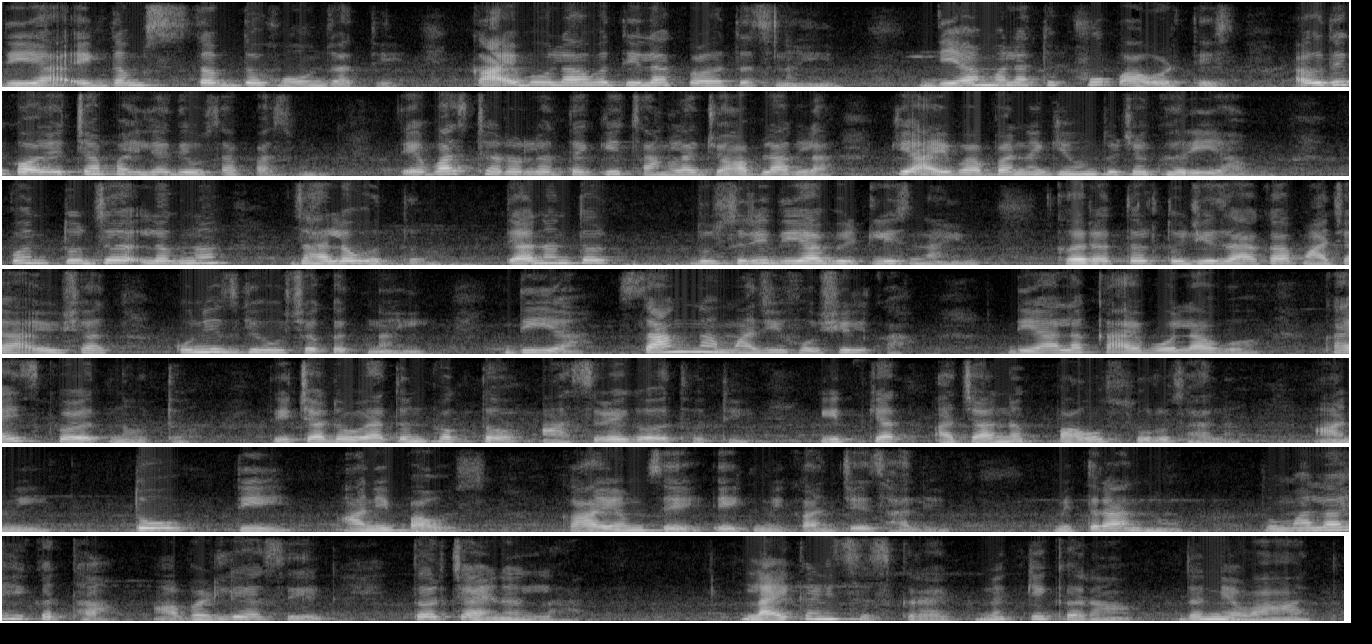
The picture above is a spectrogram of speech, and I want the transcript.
दिया एकदम स्तब्ध होऊन जाते. काय बोलावं तिला कळतच नाही. दिया मला तू खूप आवडतेस. अगदी कॉलेजच्या पहिल्या दिवसापासून. तेव्हाच ठरवलं होतं की चांगला जॉब लागला की आईबाबांना घेऊन तुझ्या घरी यावं. पण तुझं लग्न झालं होतं. त्यानंतर दुसरी दिया भेटलीच नाही. खरं तर तुझी जागा माझ्या आयुष्यात कुणीच घेऊ शकत नाही. दिया सांग ना माझी होशील का? दियाला काय बोलावं काहीच कळत नव्हतं. तिच्या डोळ्यातून फक्त आसवे गळत होती. इतक्यात अचानक पाऊस सुरू झाला आणि तो ती आणि पाऊस कायमचे एकमेकांचे झाले. मित्रांनो तुम्हाला ही कथा आवडली असेल तर चॅनलला लाईक आणि सबस्क्राईब नक्की करा. धन्यवाद.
